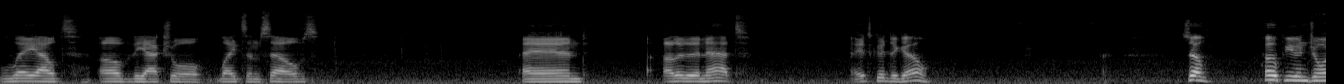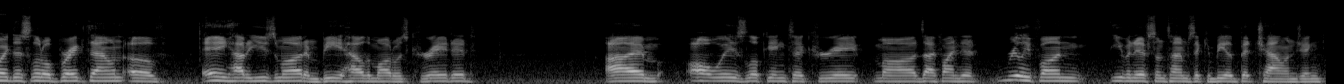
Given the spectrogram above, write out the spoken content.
layout of the actual lights themselves. And other than that, it's good to go. So, hope you enjoyed this little breakdown of A, how to use the mod, and B, how the mod was created. I'm always looking to create mods. I find it really fun, even if sometimes it can be a bit challenging.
